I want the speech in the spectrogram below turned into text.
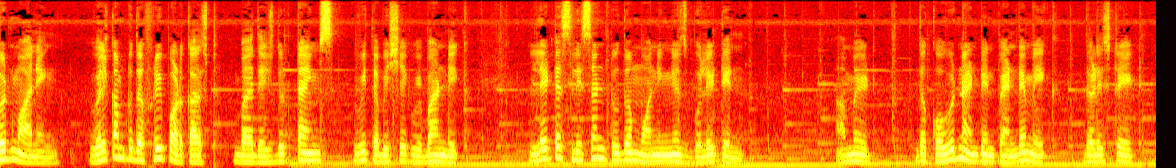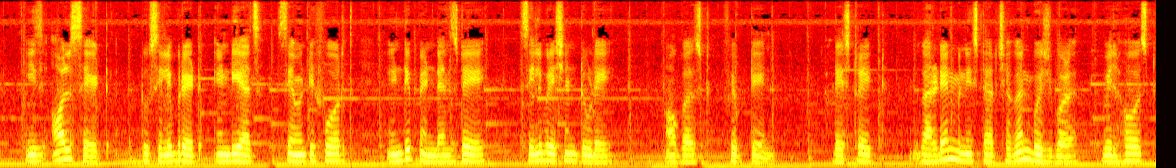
Good morning. Welcome to the free podcast by Deshdoot Times with Abhishek Vibandik. Let us listen to the morning news bulletin. Amid the COVID 19 pandemic, the district is all set to celebrate India's 74th Independence Day celebration today, August 15. District Guardian Minister Chhagan Bhujbal will host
